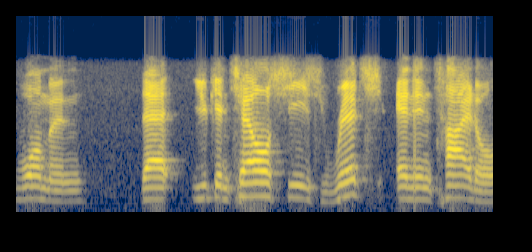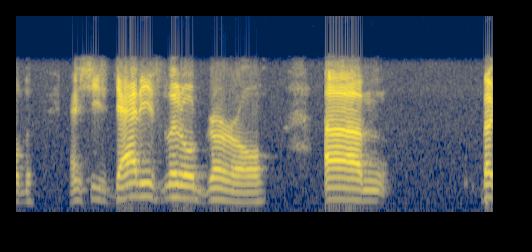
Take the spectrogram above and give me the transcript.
woman that you can tell she's rich and entitled, and she's daddy's little girl. Um, but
